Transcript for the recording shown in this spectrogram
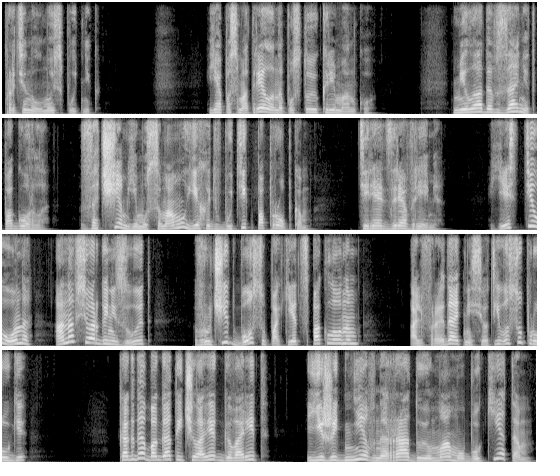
протянул мой спутник. Я посмотрела на пустую креманку. Миладов занят по горло. Зачем ему самому ехать в бутик по пробкам? Терять зря время. Есть Тиона, она все организует. Вручит боссу пакет с поклоном. Альфреда отнесет его супруге. Когда богатый человек говорит «ежедневно радую маму букетом»,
